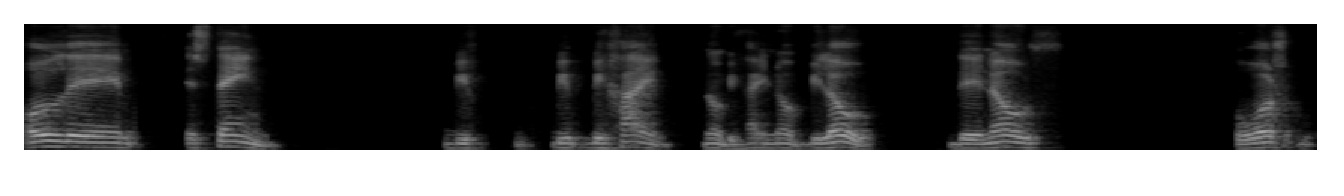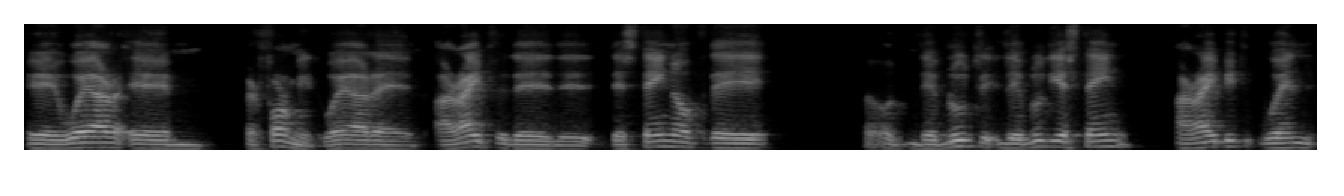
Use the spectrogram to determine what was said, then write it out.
all the stain be, be, behind, no behind, no below the nose was uh, were um, performed, where uh, arrived the, the the stain of the uh, the blood the bloody stain arrived when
